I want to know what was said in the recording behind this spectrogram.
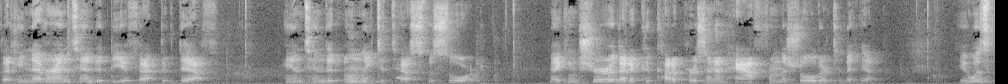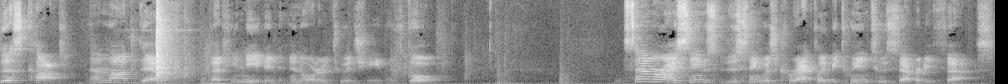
that he never intended the effect of death. he intended only to test the sword, making sure that it could cut a person in half from the shoulder to the hip. It was this cut, and not death, that he needed in order to achieve his goal. Samurai seems to distinguish correctly between two separate effects.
